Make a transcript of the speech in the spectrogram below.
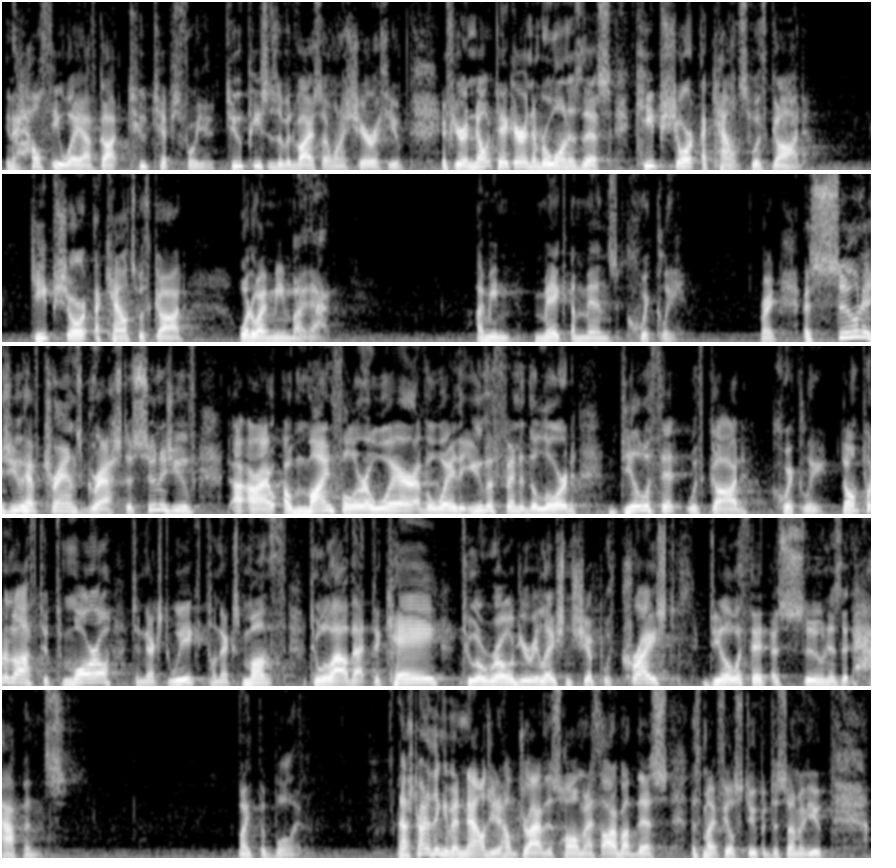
in a healthy way, I've got two tips for you, two pieces of advice I want to share with you. If you're a note taker, number one is this keep short accounts with God. Keep short accounts with God. What do I mean by that? I mean, make amends quickly right? As soon as you have transgressed, as soon as you are mindful or aware of a way that you've offended the Lord, deal with it with God quickly. Don't put it off to tomorrow, to next week, till next month, to allow that decay to erode your relationship with Christ. Deal with it as soon as it happens. Bite the bullet. And I was trying to think of an analogy to help drive this home, and I thought about this. This might feel stupid to some of you.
